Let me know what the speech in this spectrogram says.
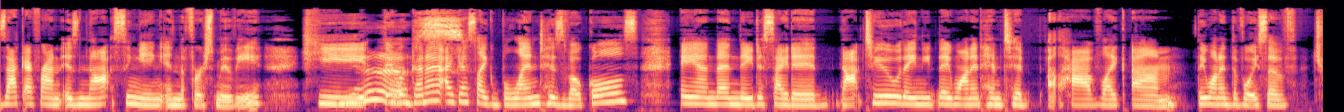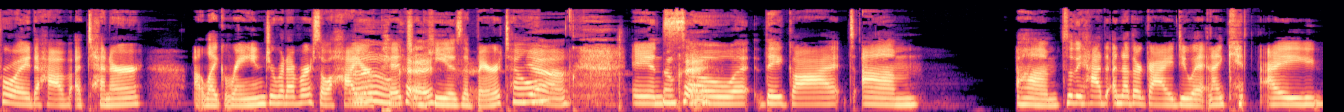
Zac Efron is not singing in the first movie. He, they were gonna, I guess, like blend his vocals, and then they decided not to. They need, they wanted him to have like, um, they wanted the voice of Troy to have a tenor. Uh, like range or whatever, so a higher Oh, pitch, okay. and he is a baritone. Yeah. And Okay. so they got um um so they had another guy do it and I can't I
